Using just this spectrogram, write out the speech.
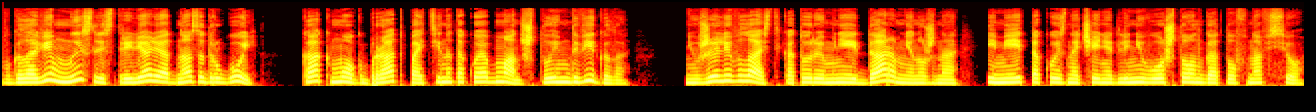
В голове мысли стреляли одна за другой. Как мог брат пойти на такой обман? Что им двигало? Неужели власть, которая мне и даром не нужна, имеет такое значение для него, что он готов на все?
